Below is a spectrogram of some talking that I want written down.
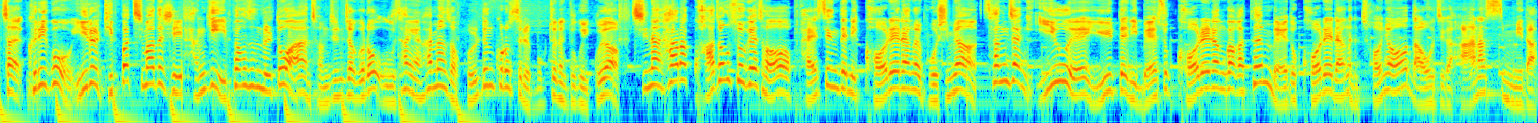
자, 그리고 이를 뒷받침하듯이 단기 이평선들 또한 점진적으로 우상향하면서 골든 크로스를 목전에 두고 있고요. 지난 하락 과정 속에서 발생된 이 거래량을 보시면 상장 이후에 유입된 이 매수 거래량과 같은 매도 거래량은 전혀 나오지가 않았습니다.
